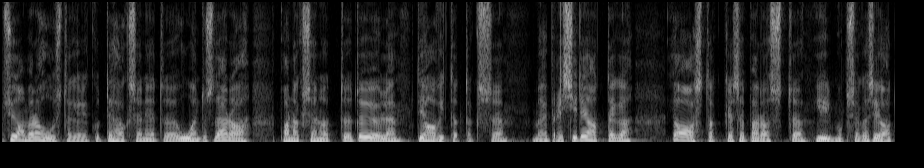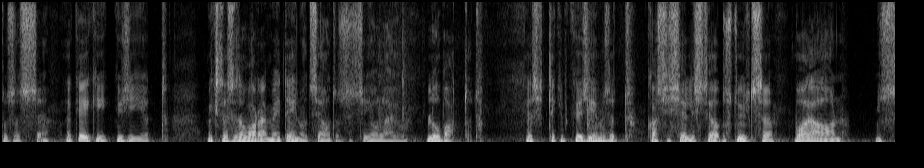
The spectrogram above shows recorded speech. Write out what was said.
südamerahus tegelikult tehakse need uuendused ära, pannakse nad tööle, teavitatakse pressiteatega ja aastakese pärast ilmub see ka seadusesse ja keegi ei küsi, et miks te seda varem ei teinud, seaduses ei ole ju lubatud. Ja siis tekib küsimus, et kas siis sellist seadust üldse vaja on, mis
